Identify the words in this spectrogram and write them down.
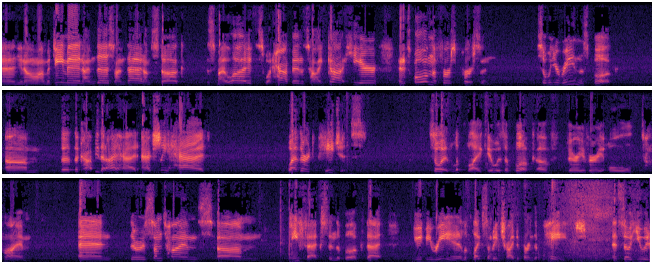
And, you know, I'm a demon, I'm this, I'm that, I'm stuck, this is my life, this is what happened, this is how I got here, and it's all in the first person. So when you're reading this book, um, the, the copy that I had actually had weathered pages. So it looked like it was a book of very, very old time. And there was sometimes um, defects in the book that you'd be reading and it looked like somebody tried to burn the page. And so you would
